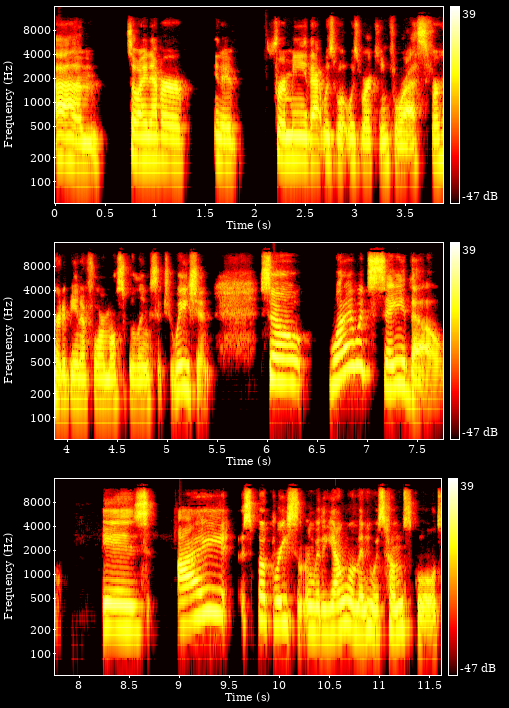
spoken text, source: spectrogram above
Um, so I never you know, for me, that was what was working for us for her to be in a formal schooling situation. So, what I would say though is I spoke recently with a young woman who was homeschooled,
